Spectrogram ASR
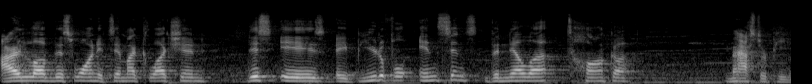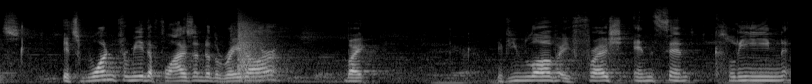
I love this one, it's in my collection. This is a beautiful incense vanilla Tonka masterpiece. It's one for me that flies under the radar, but if you love a fresh, incense, clean,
